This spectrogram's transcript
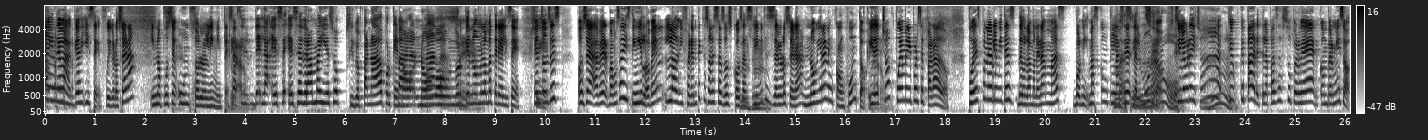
ahí te va. ¿Qué hice? Fui grosera y no puse un solo límite. O sea, Claro. sí, de la- ese, ese drama y eso sirvió para nada porque Para no, no nada, hubo un... Porque no me lo materialicé. Sí. Entonces, o sea, a ver, vamos a distinguirlo. ¿Ven lo diferente que son estas dos cosas? Límites y ser grosera no vienen en conjunto. Y de Claro. hecho, pueden venir por separado. Puedes poner límites de la manera más boni- más con clase Más- sí, del mundo. claro. Si le hubiera dicho, ah, Mm. qué, qué padre, te la pasas súper bien, con permiso.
